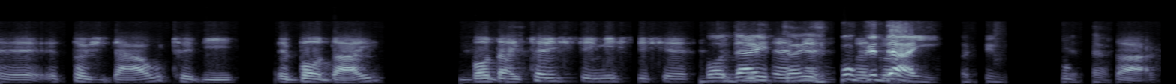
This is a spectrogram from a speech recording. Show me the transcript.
y, coś dał, czyli bodaj, bodaj częściej mieści się. Bodaj to jest Bóg daj. Tak. tak.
